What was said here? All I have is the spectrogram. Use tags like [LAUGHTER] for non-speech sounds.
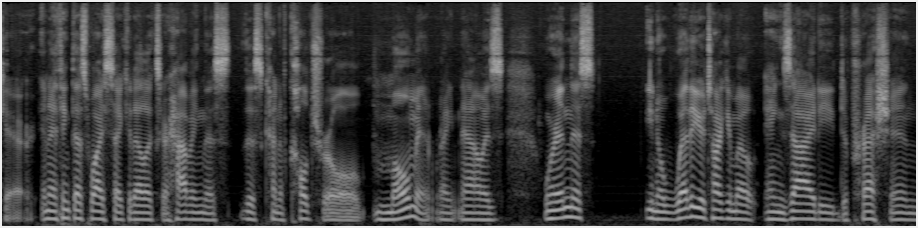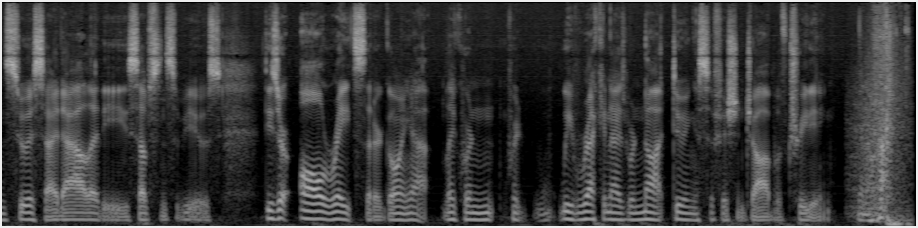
care. And I think that's why psychedelics are having this this kind of cultural moment right now is we're in this you know whether you're talking about anxiety, depression, suicidality, substance abuse, these are all rates that are going up. Like we're, we're we recognize we're not doing a sufficient job of treating, you know. [LAUGHS]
